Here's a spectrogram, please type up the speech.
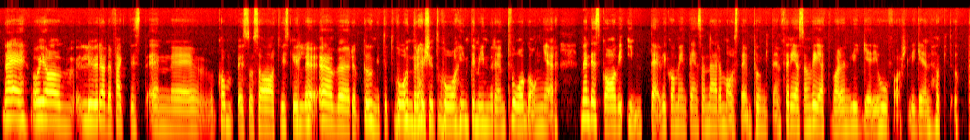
Nej, och jag lurade faktiskt en eh, kompis och sa att vi skulle över punkt 222 inte mindre än två gånger. Men det ska vi inte. Vi kommer inte ens att närma oss den punkten. För er som vet var den ligger i Hofors ligger den högt upp.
